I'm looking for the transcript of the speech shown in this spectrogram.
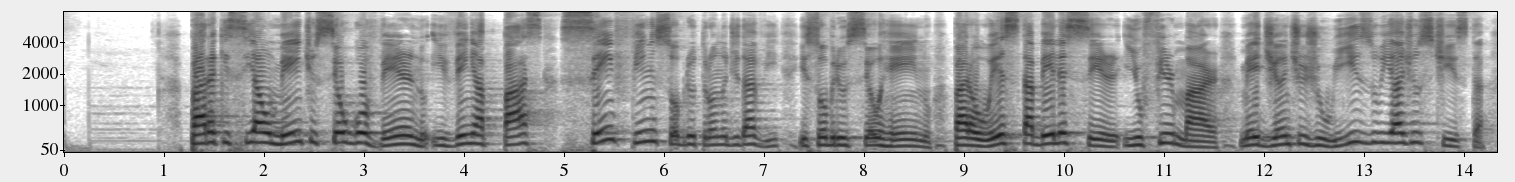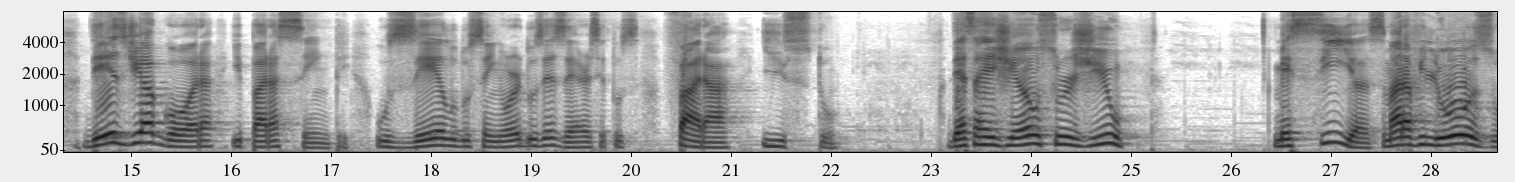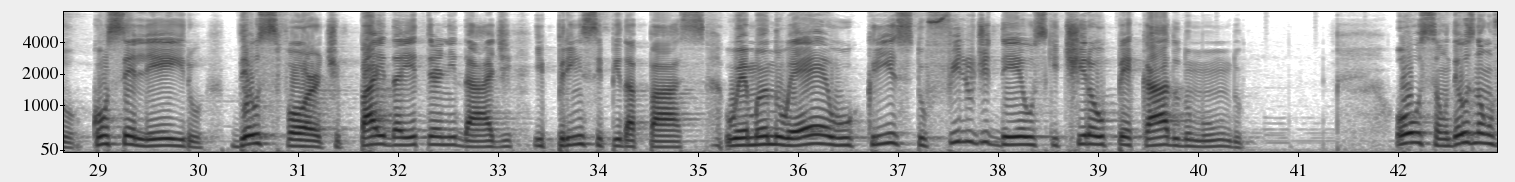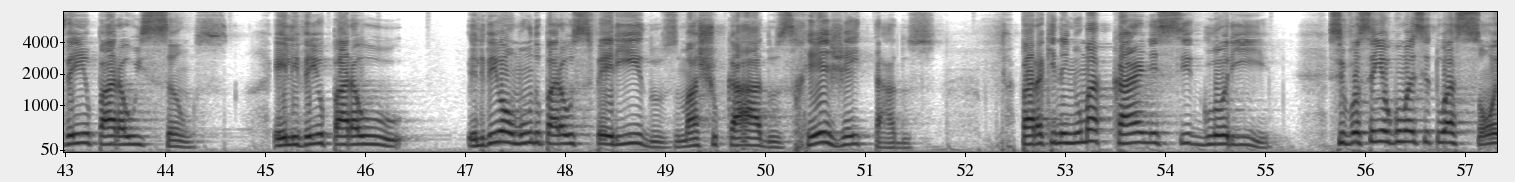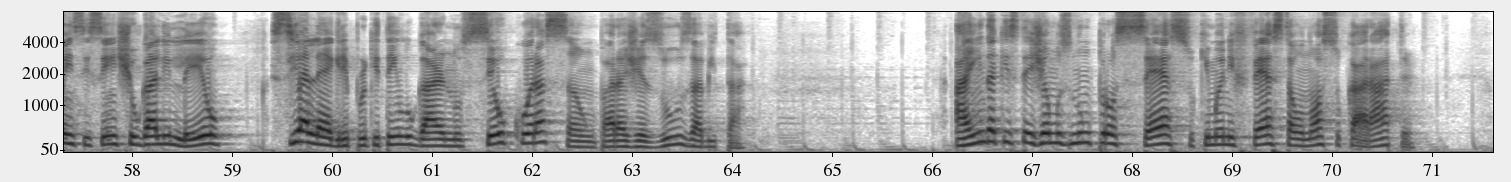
Para que se aumente o seu governo e venha paz sem fim sobre o trono de Davi e sobre o seu reino, para o estabelecer e o firmar mediante o juízo e a justiça, desde agora e para sempre. O zelo do Senhor dos exércitos fará isto. Dessa região surgiu Messias, maravilhoso, conselheiro, Deus forte, Pai da eternidade e príncipe da paz, o Emanuel, o Cristo, filho de Deus que tira o pecado do mundo. Ouçam, Deus não veio para os sãos. Ele veio para o ele veio ao mundo para os feridos, machucados, rejeitados para que nenhuma carne se glorie. Se você em algumas situações se sente o Galileu, se alegre porque tem lugar no seu coração para Jesus habitar. Ainda que estejamos num processo que manifesta o nosso caráter,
